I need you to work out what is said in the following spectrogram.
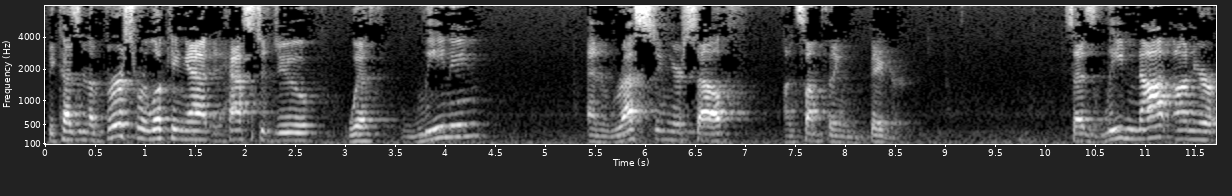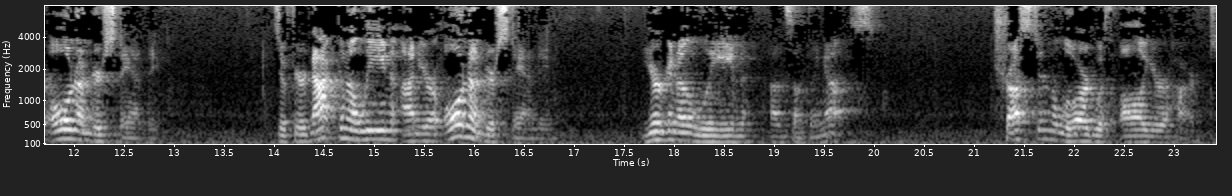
Because in the verse we're looking at, it has to do with leaning and resting yourself on something bigger. It says, Lean not on your own understanding. So if you're not going to lean on your own understanding, you're going to lean on something else. Trust in the Lord with all your heart.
